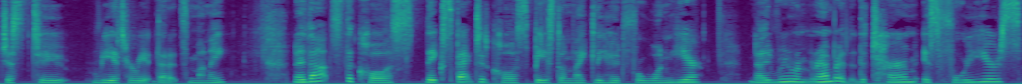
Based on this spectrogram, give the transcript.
just to reiterate that it's money. Now that's the cost, the expected cost based on likelihood for one year. Now remember that the term is four years,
